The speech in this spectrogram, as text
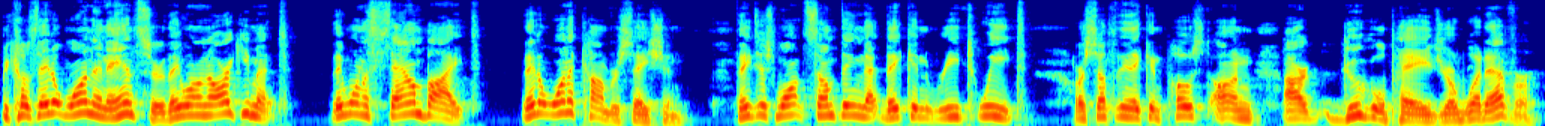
because they don't want an answer. They want an argument. They want a soundbite. They don't want a conversation. They just want something that they can retweet or something they can post on our Google page or whatever.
